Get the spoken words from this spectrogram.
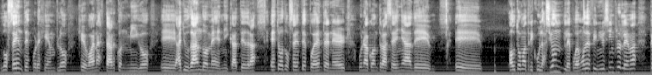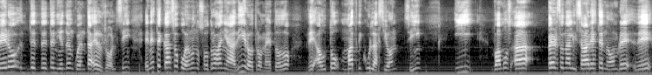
docentes por ejemplo que van a estar conmigo eh, ayudándome en mi cátedra estos docentes pueden tener una contraseña de eh, automatriculación le podemos definir sin problema pero teniendo en cuenta el rol ¿sí? en este caso podemos nosotros añadir otro método de automatriculación ¿sí? y vamos a personalizar este nombre de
